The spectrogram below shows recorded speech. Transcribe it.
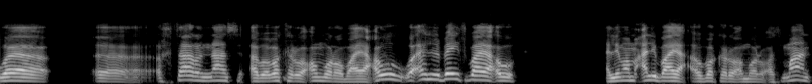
واختار آه، الناس أبو بكر وعمر وبايعوه وأهل البيت بايعوه. الإمام علي بايع أبو بكر وعمر وعثمان.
